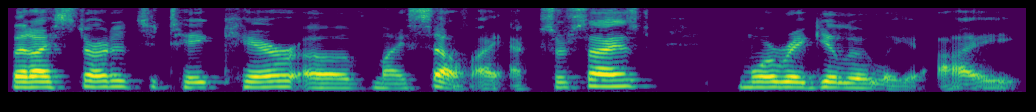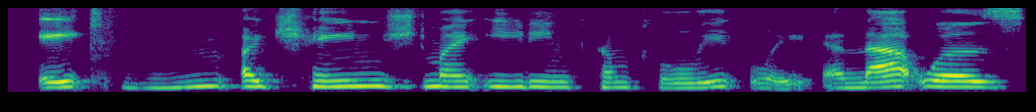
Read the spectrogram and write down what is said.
But I started to take care of myself. I exercised more regularly. I ate I changed my eating completely and that was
